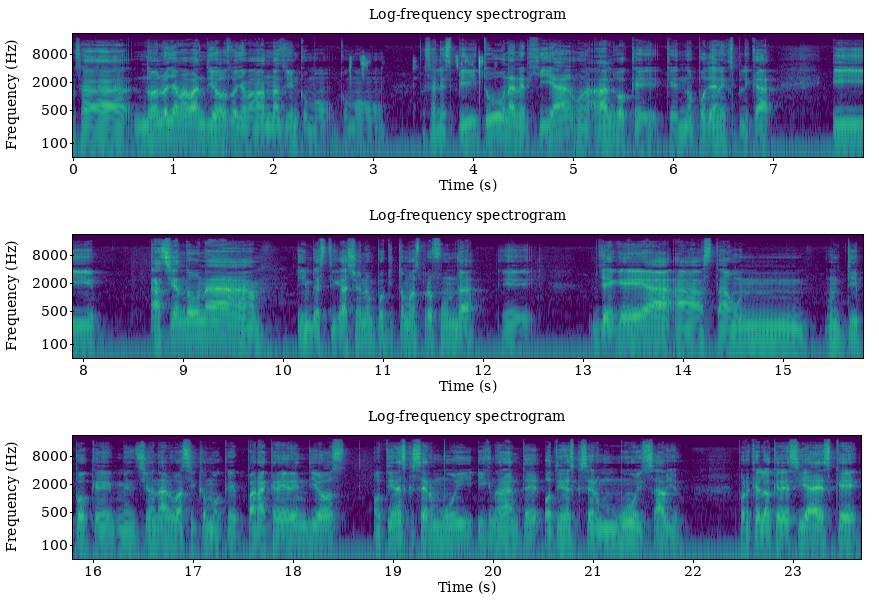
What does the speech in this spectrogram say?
O sea, no lo llamaban dios, lo llamaban más bien como, como pues el espíritu, una energía, algo que, que no podían explicar. Y haciendo una investigación un poquito más profunda, eh, llegué a hasta un, un tipo que menciona algo así como que para creer en Dios o tienes que ser muy ignorante o tienes que ser muy sabio. Porque lo que decía es que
